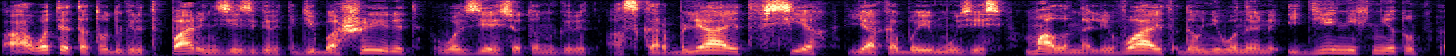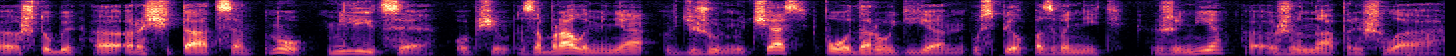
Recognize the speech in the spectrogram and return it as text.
а вот этот тот, говорит, парень здесь, говорит, дебоширит, вот здесь вот он, говорит, оскорбляет всех, якобы ему здесь мало наливает, да у него, наверное, и денег нету, э, чтобы э, рассчитаться. Ну, милиция в общем, забрала меня в дежурную часть. По дороге я успел позвонить жене. Э, жена пришла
